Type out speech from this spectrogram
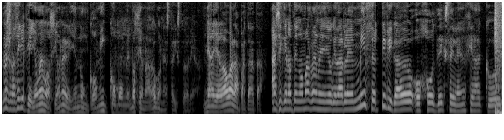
No es fácil que yo me emocione leyendo un cómic como me he emocionado con esta historia. Me ha llegado a la patata. Así que no tengo más remedio que darle mi certificado Ojo de Excelencia Cósmica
